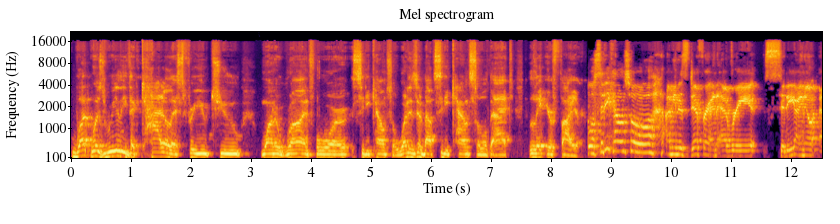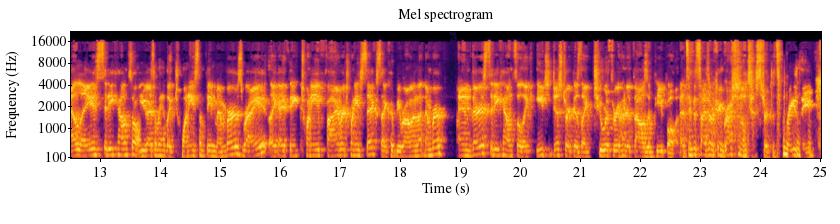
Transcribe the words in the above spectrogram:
what was really the catalyst for you to want to run for city council? What is it about city council that lit your fire? Well, city council, I mean, it's different in every city. I know LA city council, you guys only have like 20 something members, right? Like I think 25 or 26. I could be wrong on that number. And their city council, like each district is like two or 300,000 people. It's like the size of a congressional district. It's crazy.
